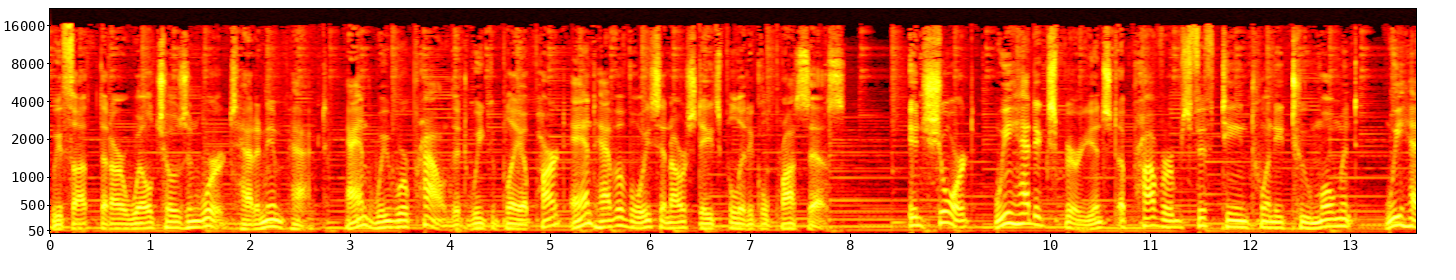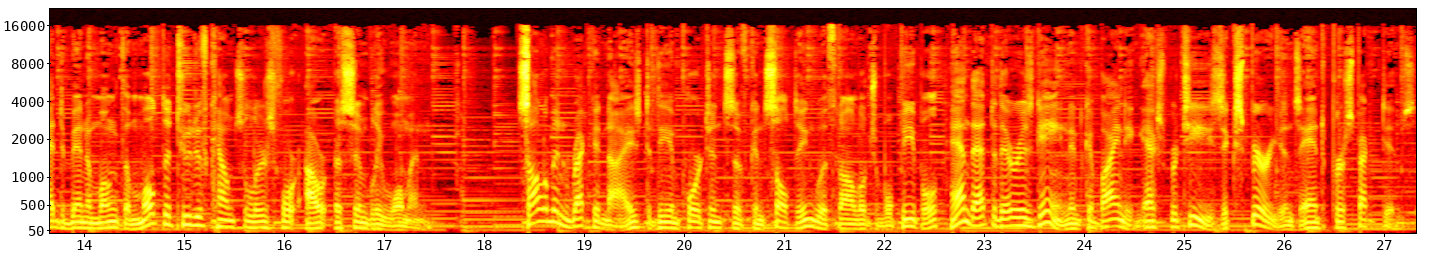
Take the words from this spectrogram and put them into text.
We thought that our well chosen words had an impact, and we were proud that we could play a part and have a voice in our state's political process. In short, we had experienced a Proverbs 15:22 moment. We had been among the multitude of counselors for our assemblywoman. Solomon recognized the importance of consulting with knowledgeable people and that there is gain in combining expertise, experience, and perspectives.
